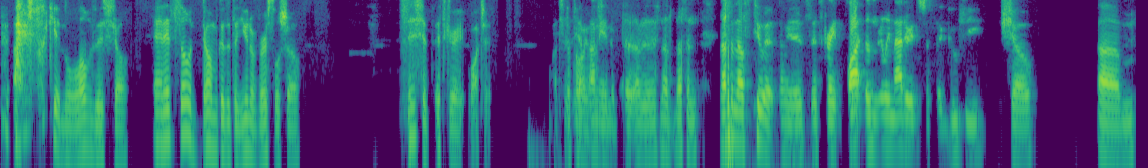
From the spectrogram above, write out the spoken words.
I fucking love this show. And it's so dumb because it's a universal show. This shit, it's great. Watch it. Watch it. That's all Yep, I I mean, I mean, there's no, nothing nothing else to it. I mean, it's it's great. Plot doesn't really matter. It's just a goofy show. Um,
